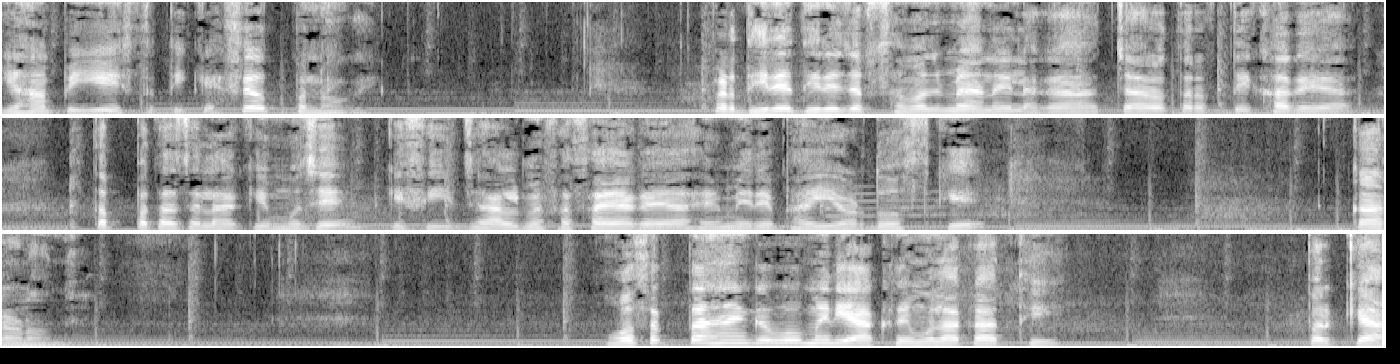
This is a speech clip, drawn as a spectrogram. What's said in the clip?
यहाँ पे ये स्थिति कैसे उत्पन्न हो गई? पर धीरे धीरे जब समझ में आने लगा, चारों तरफ़ देखा गया, तब पता चला कि मुझे किसी जाल में फंसाया गया है मेरे भाई और दोस्त के कारणों ने हो सकता है कि वो मेरी आखिरी मुलाकात थी, पर क्या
